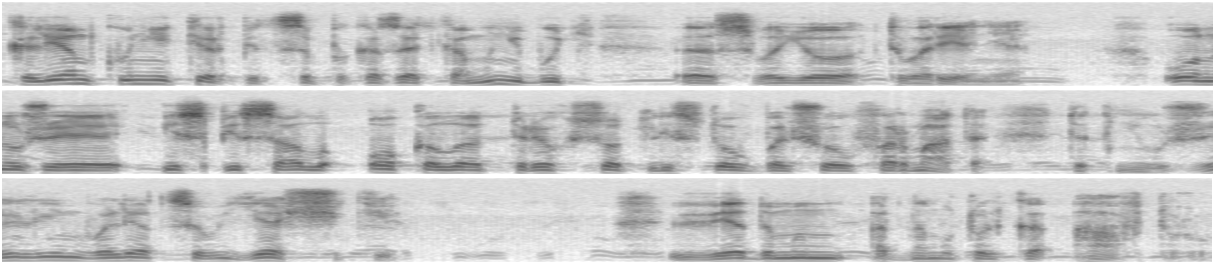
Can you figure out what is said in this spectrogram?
Кленку не терпится показать кому-нибудь э, свое творение. Он уже исписал около 300 листов большого формата. Так неужели им валяться в ящике? ведомым одному только автору.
